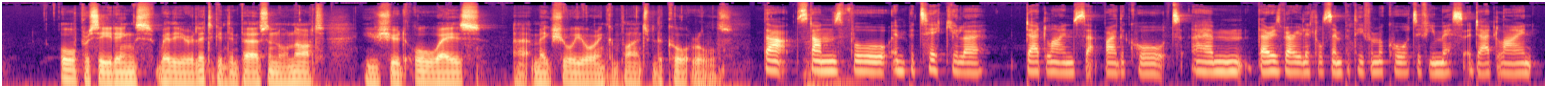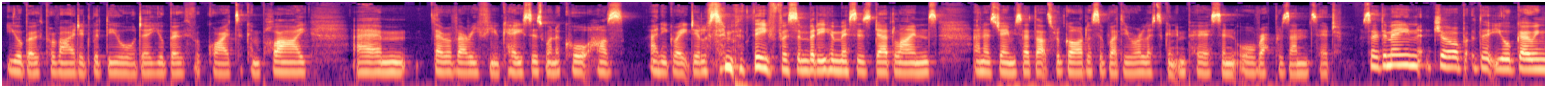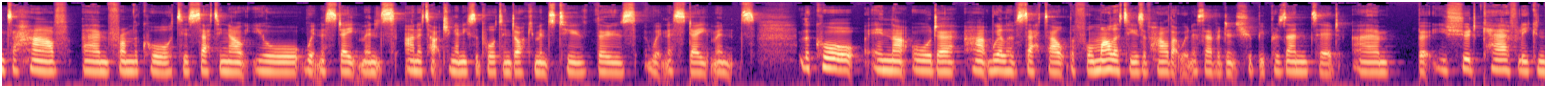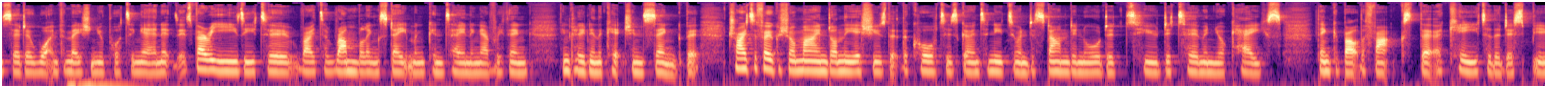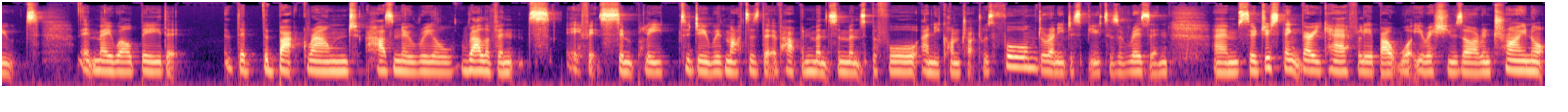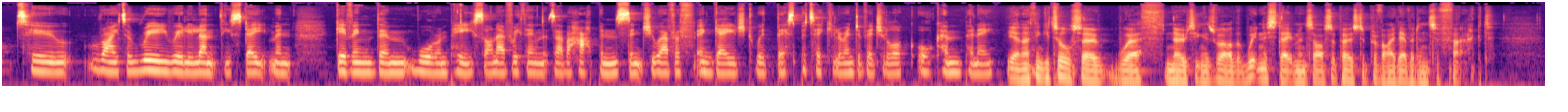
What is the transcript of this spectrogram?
all proceedings, whether you're a litigant in person or not, you should always uh, make sure you're in compliance with the court rules. That stands for, in particular, deadlines set by the court. Um, there is very little sympathy from a court if you miss a deadline. You're both provided with the order, you're both required to comply. Um, there are very few cases when a court has any great deal of sympathy for somebody who misses deadlines. And as Jamie said, that's regardless of whether you're a litigant in person or represented. So, the main job that you're going to have um, from the court is setting out your witness statements and attaching any supporting documents to those witness statements. The court, in that order, ha- will have set out the formalities of how that witness evidence should be presented. Um, but you should carefully consider what information you're putting in. It, it's very easy to write a rambling statement containing everything, including the kitchen sink, but try to focus your mind on the issues that the court is going to need to understand in order to determine your case. Think about the facts that are key to the dispute. It may well be that the the background has no real relevance if it's simply to do with matters that have happened months and months before any contract was formed or any dispute has arisen. Um, so just think very carefully about what your issues are and try not to write a really really lengthy statement giving them war and peace on everything that's ever happened since you ever engaged with this particular individual or, or company. Yeah, and I think it's also worth noting as well that witness statements are supposed to provide evidence of fact.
